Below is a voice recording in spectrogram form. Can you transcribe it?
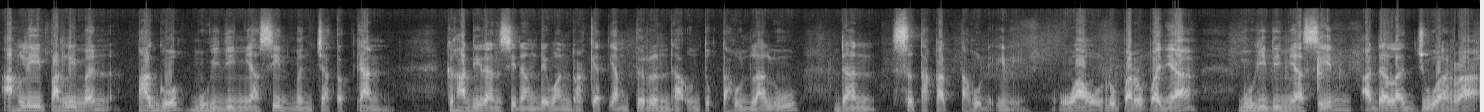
Ahli Parlimen Pagoh Muhyiddin Yassin mencatatkan kehadiran sidang Dewan Rakyat yang terendah untuk tahun lalu dan setakat tahun ini. Wow, rupa-rupanya Muhyiddin Yassin adalah juara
